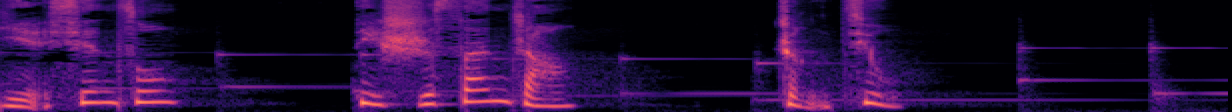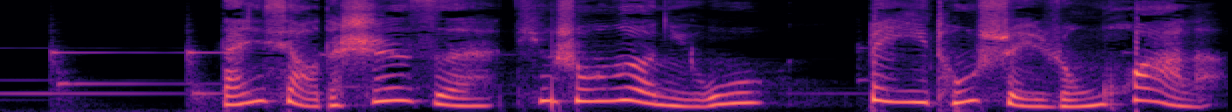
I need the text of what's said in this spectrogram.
野仙踪》第十三章：拯救。胆小的狮子听说恶女巫被一桶水融化了，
